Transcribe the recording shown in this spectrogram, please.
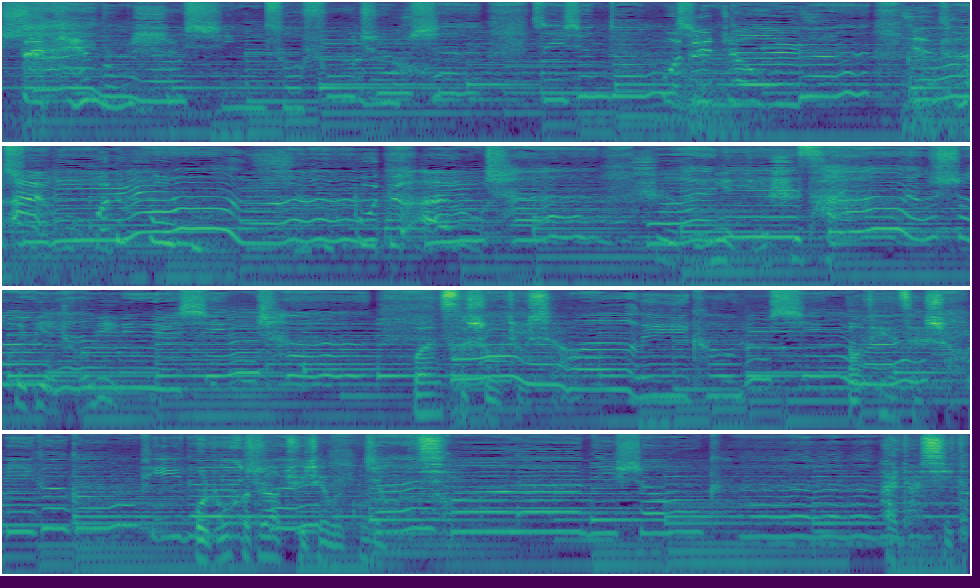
对天盟誓，日后我对赵玉皆曾爱护我的父母，不得爱我。师徒灭绝师太，会变成烈女。我安。四十我就想，老天爷在上，我如何都要娶这位姑娘为妻。爱她惜她，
